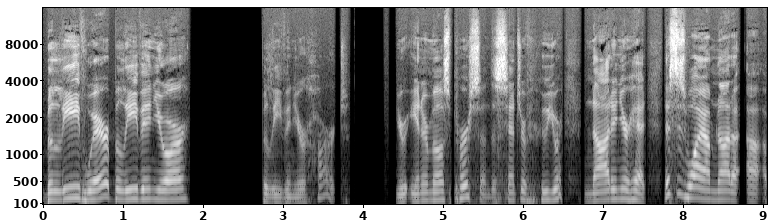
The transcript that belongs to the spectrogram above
Believe where? Believe in your believe in your heart. Your innermost person, the center of who you are, not in your head. This is why I'm not a, a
